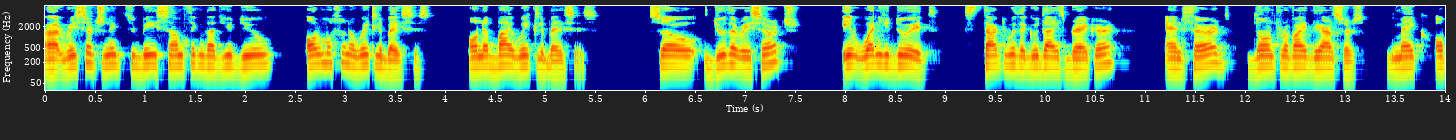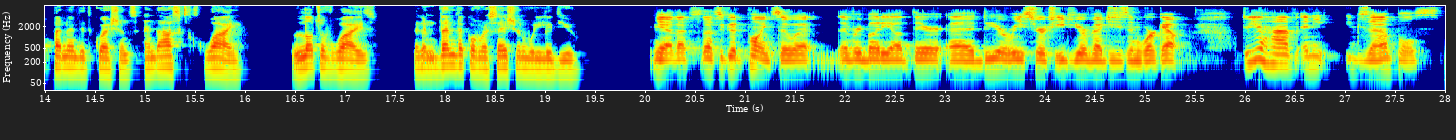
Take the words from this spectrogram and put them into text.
Uh, research needs to be something that you do almost on a weekly basis, on a bi weekly basis. So do the research. If, when you do it, start with a good icebreaker. And third, don't provide the answers. Make open ended questions and ask why. Lots of whys. And then the conversation will lead you. Yeah, that's that's a good point. So uh, everybody out there, uh, do your research, eat your veggies, and work out. Do you have any examples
